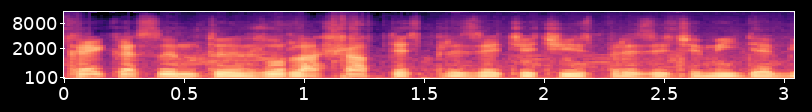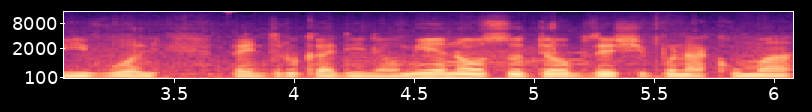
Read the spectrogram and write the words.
cred că sunt în jur la 17-15 mii de bivoli, pentru că din 1980 și până acum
